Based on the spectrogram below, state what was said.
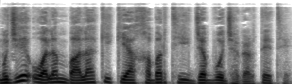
مجھے اولم بالا کی کیا خبر تھی جب وہ جھگڑتے تھے؟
